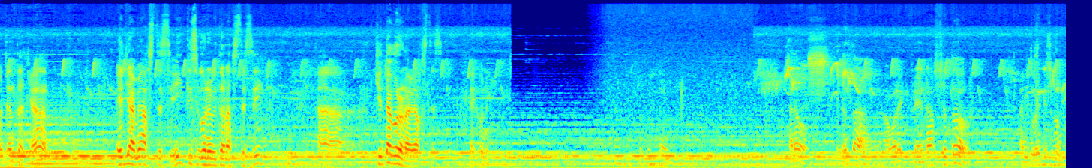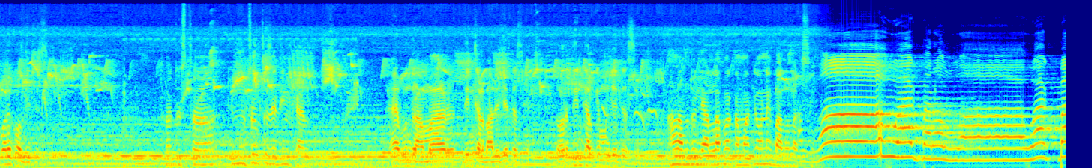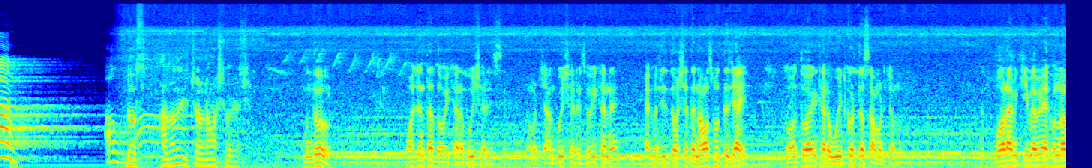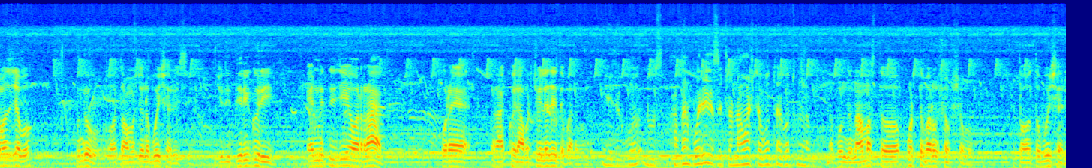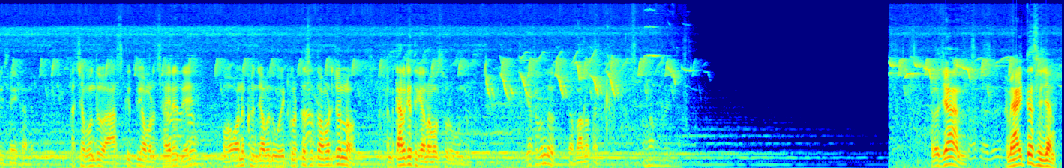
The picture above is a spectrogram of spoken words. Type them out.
অজান্তা জান। এই যে আমি আসতেছি এই কিছুক্ষণের ভিতর আসতেছি। চিন্তা করো না আমি আসতেছি এখনই। হ্যালো অজান্তা আমার এক ফ্রেন্ড আসছে তো। আমি তোমার কিছুক্ষণ পরে কল দিতেছি। তো দোস্ত চলতেছে দিনকাল? হ্যাঁ বন্ধু আমার দিনকাল ভালোই যেতেছে তোর দিনকাল কেমন যেতেছে আলহামদুলিল্লাহ আল্লাহ পাক আমাকে অনেক ভালো লাগছে। আল্লাহু আকবার আল্লাহু আকবার। দোস্ত আজান দিদি চল নামাজ পড়ে আসি। বন্ধু অজান্তা তো ওইখানে বৈশা রয়েছে। আমার জান বৈশা রয়েছে ওইখানে। এখন যদি তোর সাথে নামাজ পড়তে যাই তো তো ওইখানে ওয়েট করতেছে আমার জন্য। বল আমি কীভাবে এখন নামাজ যাব? বন্ধু ও তো আমার জন্য বৈশা রয়েছে। যদি দেরি করি এমনিতে যে ওর রাগ পরে রাগ করে আবার চলে যেতে পারে বন্ধু। পড়ে গেছে নামাজটা পড়তে আর কত লাগবে? বন্ধু নামাজ তো পড়তে পারো সবসময়। তো তো বৈশা রয়েছে এখানে। আচ্ছা বন্ধু, আজকে তুই আমার ছাইরে দে। অনেকক্ষণ যাব ওয়েট করতেছে তো আমার জন্য। আমি কালকে থেকে নামাজ পড়ব বন্ধু। ঠিক আছে বন্ধু? তা ভালো থাক। হ্যালো, জান। আমি আইতেছি, জান।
